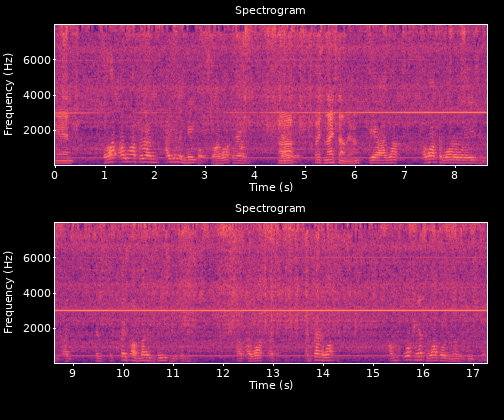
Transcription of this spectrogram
And Well, I, I walk around. I live in Naples, so I walk around. uh, but it's nice down there, huh? Yeah, I walk. I walk the waterways, and I, there's a place called Mother's Beach, which is. I, I walk. I, I'm trying to walk. I'm working up to walk over to Mother's Beach again.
